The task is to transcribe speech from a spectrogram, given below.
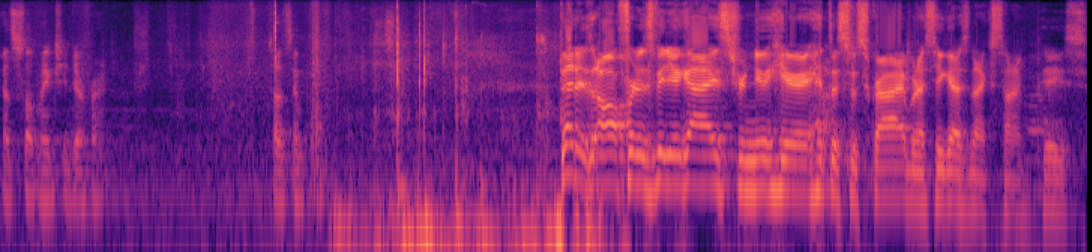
That's what makes you different. It's that simple. That is all for this video, guys. If you're new here, hit the subscribe, and I'll see you guys next time. Peace.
